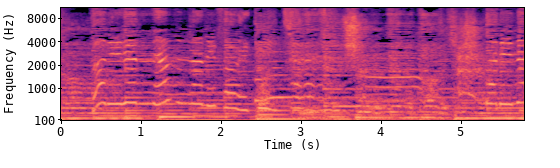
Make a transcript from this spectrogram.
But he didn't have the money for a good time. time. he should have been a politician. But he never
